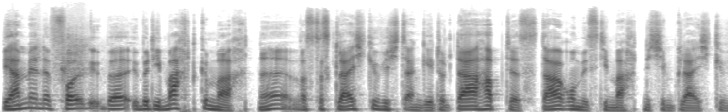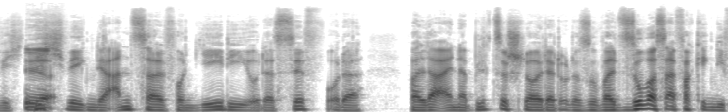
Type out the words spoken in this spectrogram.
wir haben ja eine Folge über, über die Macht gemacht, ne, was das Gleichgewicht angeht. Und da habt ihr es. Darum ist die Macht nicht im Gleichgewicht. Ja. Nicht wegen der Anzahl von Jedi oder Sith oder weil da einer Blitze schleudert oder so, weil sowas einfach gegen die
